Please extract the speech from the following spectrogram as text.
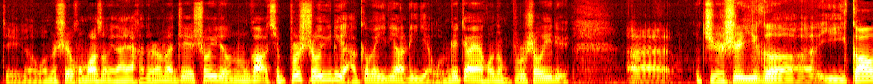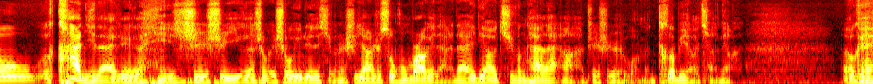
这个我们是红包送给大家，很多人问这收益率怎么那么高？其实不是收益率啊，各位一定要理解，我们这调研活动不是收益率，呃。只是一个以高看起来这个是是一个所谓收益率的形式，实际上是送红包给大家，大家一定要区分开来啊，这是我们特别要强调的。OK，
